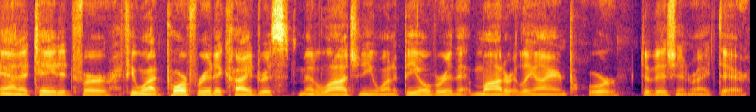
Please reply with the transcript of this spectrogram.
annotated for if you want porphyritic hydrous metallogeny, you want to be over in that moderately iron poor division right there.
